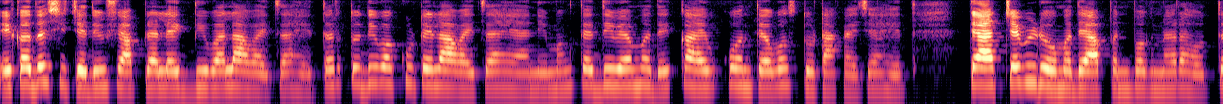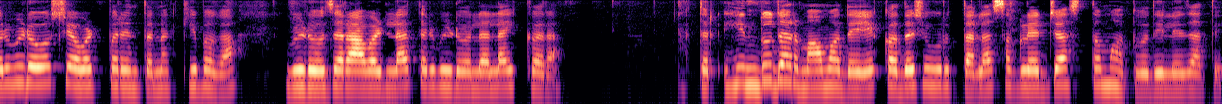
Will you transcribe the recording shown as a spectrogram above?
एकादशीच्या दिवशी आपल्याला एक दिवा लावायचा आहे तर तो दिवा कुठे लावायचा आहे आणि मग त्या दिव्यामध्ये काय कोणत्या वस्तू टाकायच्या आहेत त्या आजच्या व्हिडिओमध्ये आपण बघणार आहोत. तर व्हिडिओ शेवटपर्यंत नक्की बघा. व्हिडिओ जर आवडला तर व्हिडिओला लाईक करा. तर हिंदू धर्मामध्ये एकादशी वृत्ताला सगळ्यात जास्त महत्त्व दिले जाते.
